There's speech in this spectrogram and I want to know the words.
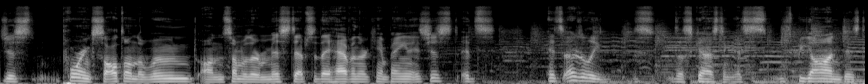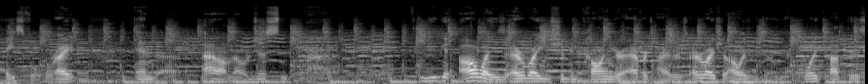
just pouring salt on the wound on some of their missteps that they have in their campaign. It's just it's it's utterly disgusting. It's, it's beyond distasteful, right? And uh, I don't know, just you can always everybody should be calling their advertisers. Everybody should always be doing that. Boycott this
